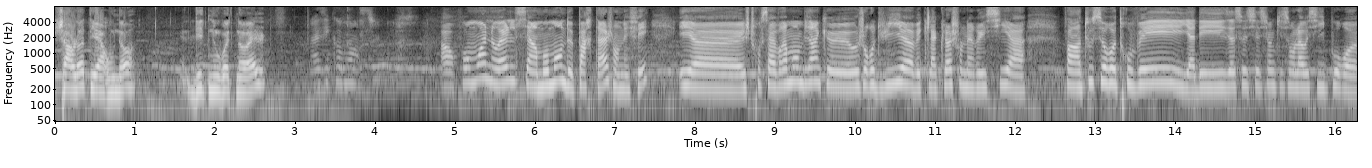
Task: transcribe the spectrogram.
Charlotte et Aruna, dites-nous votre Noël. Vas-y, commence. Alors pour moi, Noël, c'est un moment de partage, en effet. Et euh, je trouve ça vraiment bien qu'aujourd'hui, avec la cloche, on a réussi à enfin, tous se retrouver. Il y a des associations qui sont là aussi pour... Euh,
